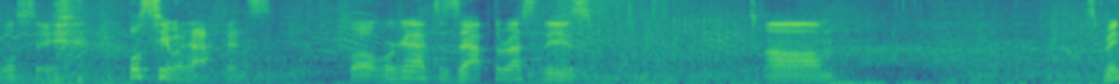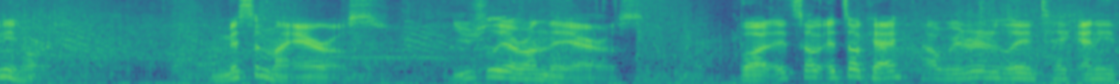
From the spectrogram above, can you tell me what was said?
We'll see. we'll see what happens. Well, we're gonna have to zap the rest of these. Um, it's minion horde. I'm missing my arrows. Usually I run the arrows, but it's it's okay. Uh, we didn't really take any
